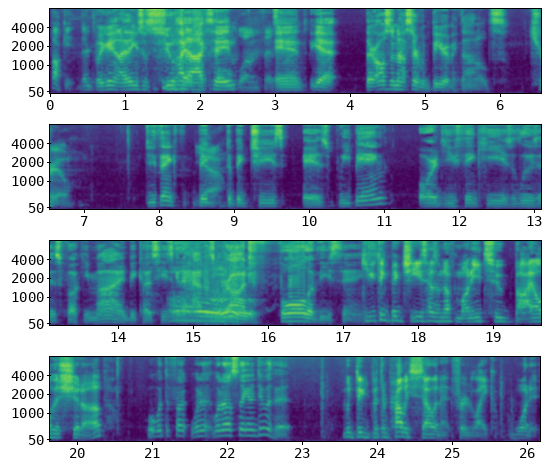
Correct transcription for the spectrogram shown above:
fuck it. They're But again, I think it's just too high octane. Full-blown fist And yeah, they're also not serving beer at McDonald's. true. Do you think big Yeah. the big cheese is weeping, or do you think he's losing his fucking mind because he's gonna have his Oh. garage full of these things? Do you think Big Cheese has enough money to buy all this shit up? well, what the fuck? What what else are they gonna do with it? But, dude, but they're probably selling it for like what it.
